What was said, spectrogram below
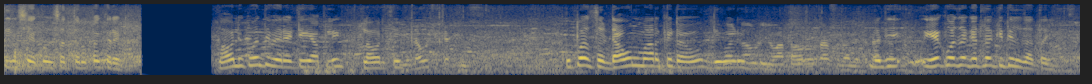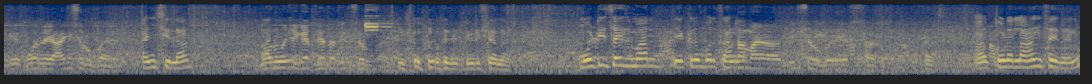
तीनशे एकोणसत्तर रुपये कॅरेट. माऊली कोणती व्हेरायटी आपली फ्लावरची? खूपच डाऊन मार्केट आहे हो दिवाळी. म्हणजे एक वजन घेतलं कितीला जात आहे? एक वज ऐंशी रुपये ऐंशीला. दीडशेला. मोठी साईज माल एक नंबर चांगला. दीडशे रुपये एक साठ अच्छा. हा थोडा लहान साईज आहे ना?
